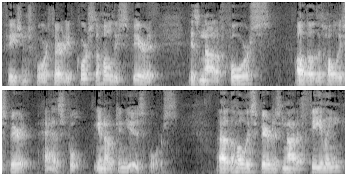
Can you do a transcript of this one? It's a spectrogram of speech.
Ephesians 4.30. Of course, the Holy Spirit is not a force, although the Holy Spirit has, you know, can use force. Uh, the Holy Spirit is not a feeling.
